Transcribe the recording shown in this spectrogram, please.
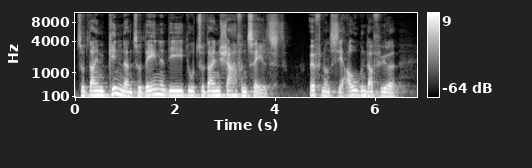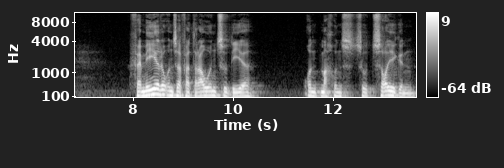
zu deinen Kindern, zu denen, die du zu deinen Schafen zählst. Öffne uns die Augen dafür, vermehre unser Vertrauen zu dir und mach uns zu Zeugen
